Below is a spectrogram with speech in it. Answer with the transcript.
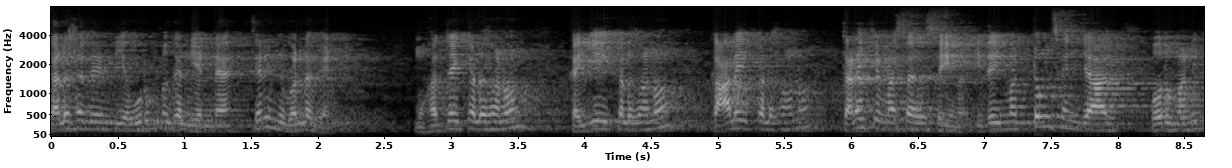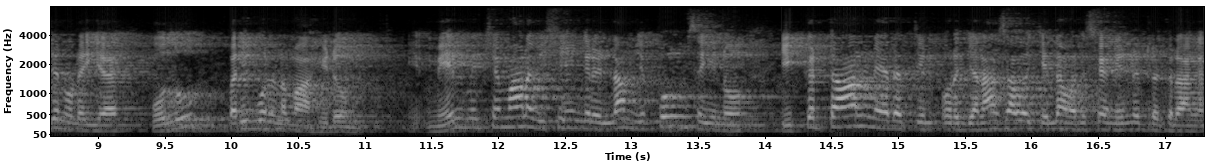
கழுக வேண்டிய உறுப்புகள் என்ன? தெரிந்து கொள்ள வேண்டும். முகத்தை கழுகணும் கையை கழுகணும் காலை கழுகணும் தலைக்கு மசாஜ் செய்யணும். இதை மட்டும் செஞ்சால் ஒரு மனிதனுடைய பொது பரிபூரணமாகிடும். மேல் மிச்சமான விஷயங்கள் எல்லாம் எப்பவும் செய்யணும். இக்கட்டான நேரத்தில் ஒரு ஜனாசாவுக்கு எல்லாம் வரிசையாக நின்றுட்டு இருக்கிறாங்க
